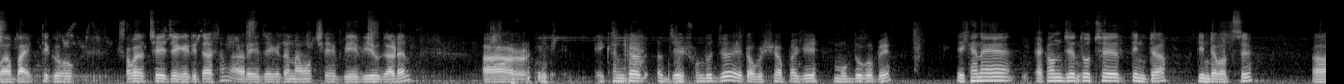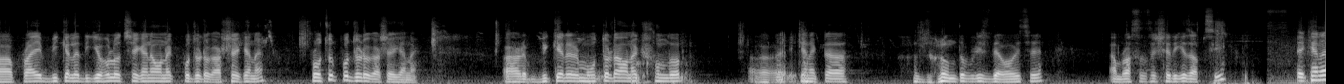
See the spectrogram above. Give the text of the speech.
বা বাইরে থেকে হোক, সবাই হচ্ছে এই জায়গাটিতে আসেন। আর এই জায়গাটার নাম হচ্ছে বেভিউ গার্ডেন আর এখানকার যে সৌন্দর্য, এটা অবশ্যই আপনাকে মুগ্ধ করবে। এখানে এখন যেহেতু হচ্ছে তিনটা তিনটা বাজছে। প্রায় বিকেলের দিকে হলো হচ্ছে এখানে অনেক পর্যটক আসে এখানে। প্রচুর পর্যটক আসে এখানে। আর বিকেলের মুহূর্তটা অনেক সুন্দর। এখানে একটা ঝুলন্ত ব্রিজ দেওয়া হয়েছে। আমরা আস্তে আস্তে সেদিকে যাচ্ছি। এখানে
